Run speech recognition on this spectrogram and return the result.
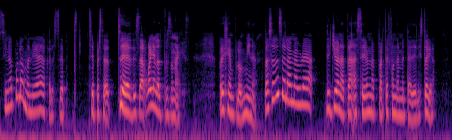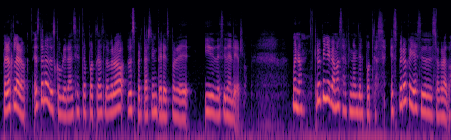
sino por la manera en la que se, desarrollan los personajes. Por ejemplo, Mina pasó de la novia de Jonathan a ser una parte fundamental de la historia. Pero claro, esto lo descubrirán si este podcast logró despertar su interés por él y deciden leerlo. Bueno, creo que llegamos al final del podcast. Espero que haya sido de su agrado.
